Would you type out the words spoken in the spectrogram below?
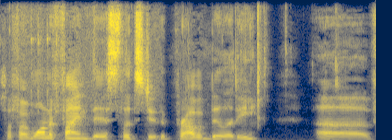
so if I want to find this, let's do the probability of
